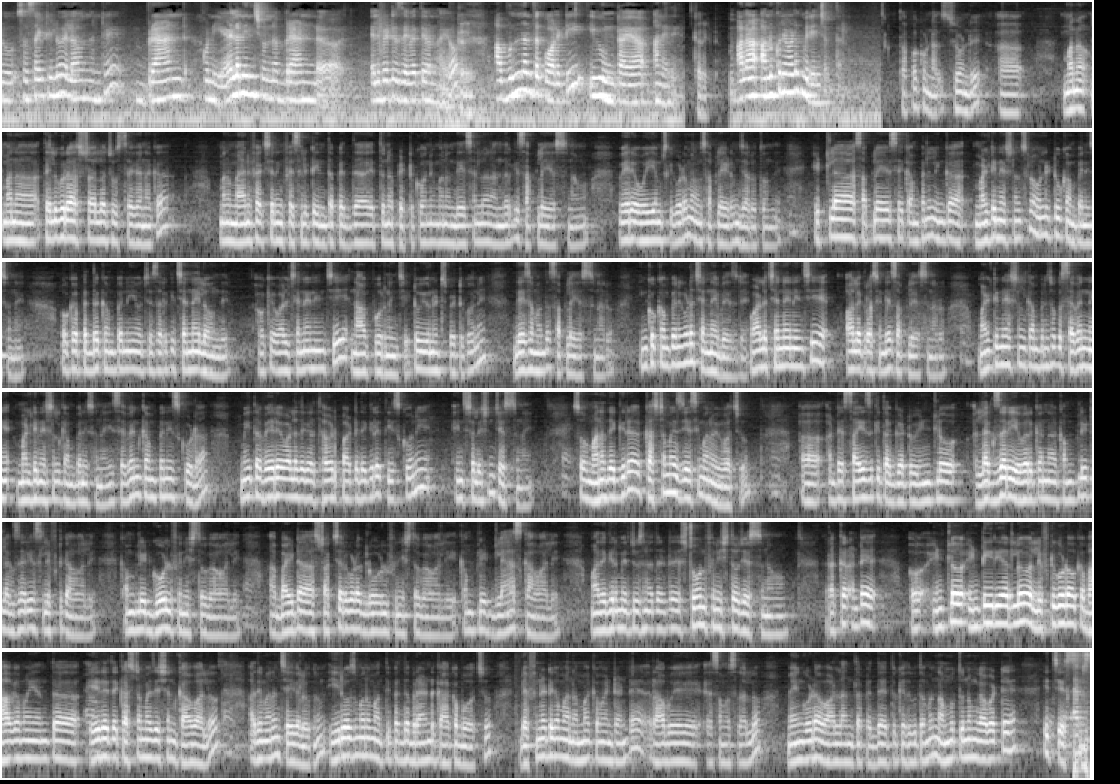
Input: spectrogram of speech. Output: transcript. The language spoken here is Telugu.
ఇప్పుడు సొసైటీలో ఎలా ఉందంటే బ్రాండ్ కొన్ని ఏళ్ళ నుంచి ఉన్న బ్రాండ్ ఎలివేటర్స్ ఏవైతే ఉన్నాయో. అవి ఉన్నంత క్వాలిటీ ఇవి ఉంటాయా అనేది. కరెక్ట్ అలా అనుకునే వాళ్ళకి మీరు ఏం చెప్తారు? తప్పకుండా. చూడండి మన మన తెలుగు రాష్ట్రాల్లో చూస్తే గనక మనం మ్యానుఫ్యాక్చరింగ్ ఫెసిలిటీ ఇంత పెద్ద ఎత్తున పెట్టుకొని మనం దేశంలోని అందరికీ సప్లై చేస్తున్నాము. వేరే ఓఈఎమ్స్కి కూడా మనం సప్లై చేయడం జరుగుతుంది. ఇట్లా సప్లై చేసే కంపెనీలు ఇంకా మల్టీనేషనల్స్లో ఓన్లీ టూ కంపెనీస్ ఉన్నాయి. ఒక పెద్ద కంపెనీ వచ్చేసరికి చెన్నైలో ఉంది. ఓకే వాళ్ళు చెన్నై నుంచి నాగ్పూర్ నుంచి టూ యూనిట్స్ పెట్టుకొని దేశమంతా సప్లై చేస్తున్నారు. ఇంకో కంపెనీ కూడా చెన్నై బేస్డే వాళ్ళు చెన్నై నుంచి ఆల్ అక్రాస్ ఇండియా సప్లై చేస్తున్నారు. మల్టీనేషనల్ కంపెనీస్ ఒక సెవెన్ మల్టీనేషనల్ కంపెనీస్ ఉన్నాయి. ఈ సెవెన్ కంపెనీస్ కూడా మిగతా వేరే వాళ్ళ దగ్గర థర్డ్ పార్టీ దగ్గరే తీసుకొని ఇన్స్టాలేషన్ చేస్తున్నాయి. సో మన దగ్గర కస్టమైజ్ చేసి మనం ఇవ్వచ్చు. అంటే సైజుకి తగ్గట్టు ఇంట్లో లగ్జరీ ఎవరికైనా కంప్లీట్ లగ్జరియస్ లిఫ్ట్ కావాలి. కంప్లీట్ గోల్డ్ ఫినిష్తో కావాలి. ఆ బయట స్ట్రక్చర్ కూడా గోల్డ్ ఫినిష్తో కావాలి. కంప్లీట్ గ్లాస్ కావాలి. మా దగ్గర మీరు చూసినట్లయితే స్టోన్ ఫినిష్తో చేస్తున్నాము. రక్క అంటే ఇంట్లో ఇంటీరియర్లో లిఫ్ట్ కూడా ఒక భాగమయ్యేంత ఏదైతే కస్టమైజేషన్ కావాలో అది మనం చేయగలుగుతాం. ఈరోజు మనం అతిపెద్ద బ్రాండ్ కాకపోవచ్చు. డెఫినెట్గా మా నమ్మకం ఏంటంటే రాబోయే సంవత్సరాల్లో మేము కూడా వాళ్ళంత పెద్ద ఎత్తుకు ఎదుగుతామని నమ్ముతున్నాం కాబట్టే ఇది చేస్తాం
